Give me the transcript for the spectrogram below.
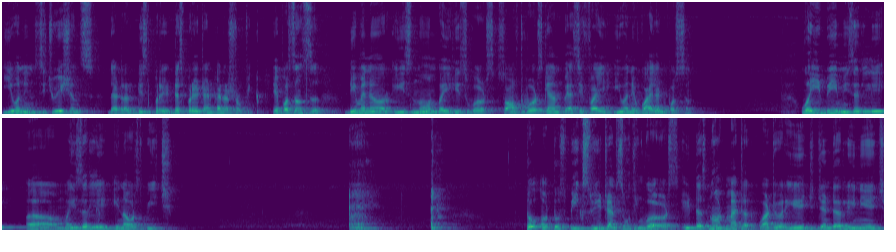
even in situations that are desperate, desperate and catastrophic. A person's demeanor is known by his words. Soft words can pacify even a violent person. Why be miserly, uh, miserly in our speech? to, uh, to speak sweet and soothing words, it does not matter what your age, gender, lineage,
